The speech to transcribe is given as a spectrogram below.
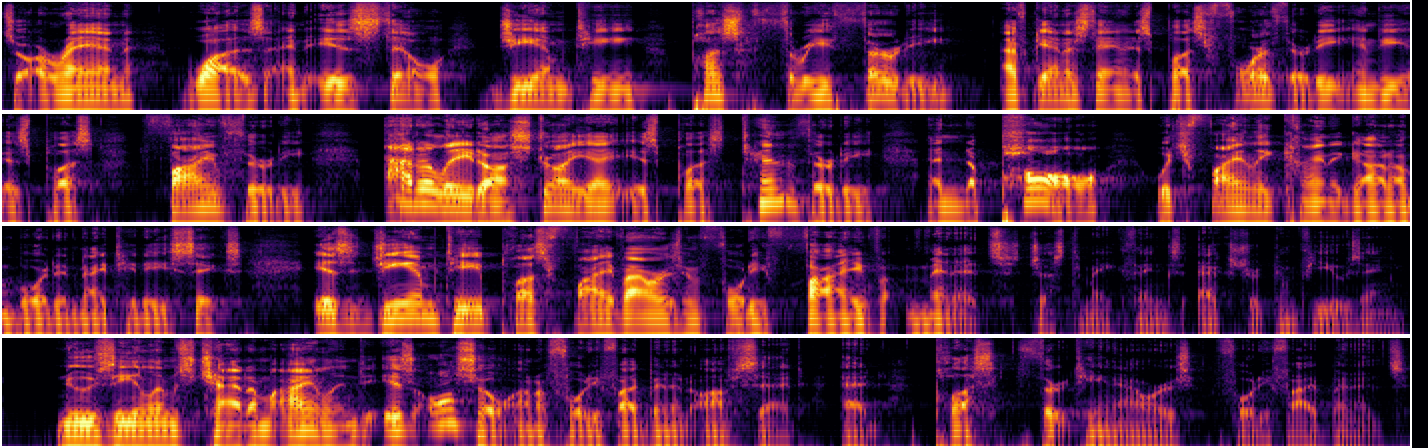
So Iran was and is still GMT plus 330. Afghanistan is plus 430. India is plus 530. Adelaide, Australia is plus 1030, and Nepal, which finally kind of got on board in 1986, is GMT plus 5 hours and 45 minutes, just to make things extra confusing. New Zealand's Chatham Island is also on a 45 minute offset at plus 13 hours 45 minutes.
